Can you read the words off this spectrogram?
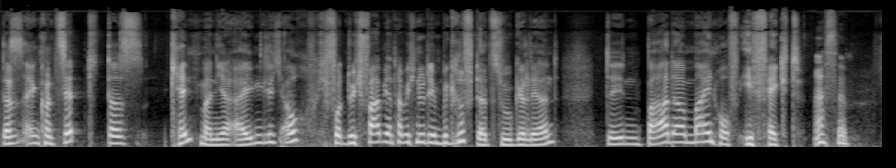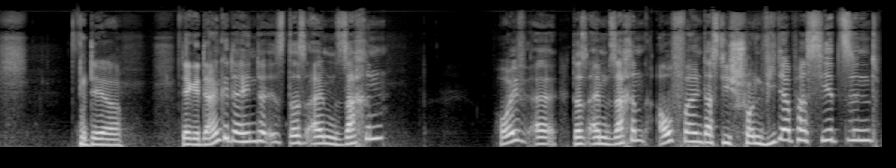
das ist ein Konzept, das kennt man ja eigentlich auch. Von, durch Fabian habe ich nur den Begriff dazu gelernt, den Bader-Meinhof-Effekt. Achso. Der, der Gedanke dahinter ist, dass einem Sachen häufig, äh, dass einem Sachen auffallen, dass die schon wieder passiert sind,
